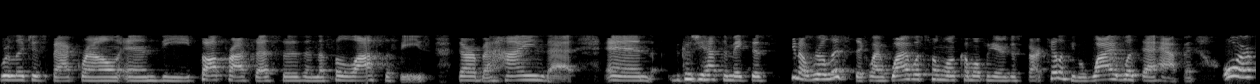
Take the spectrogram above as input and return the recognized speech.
religious background and the thought processes and the philosophies that are behind that. And because you have to make this you know, realistic. Like, why would someone come over here and just start killing people? Why would that happen? Or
